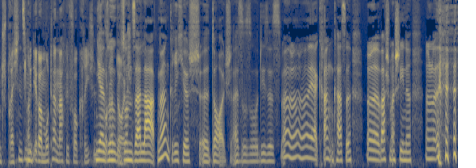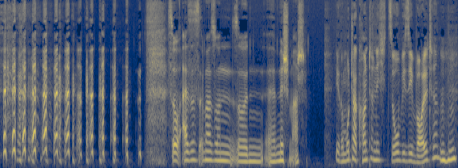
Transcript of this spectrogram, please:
Und sprechen Sie mit Ihrer Mutter nach wie vor Griechisch? Ja, so, so ein Salat, ne? Griechisch-Deutsch. Äh, also so dieses, äh, ja, Krankenkasse, äh, Waschmaschine. so, also es ist immer so ein, so ein äh, Mischmasch. Ihre Mutter konnte nicht so, wie sie wollte. Mhm.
